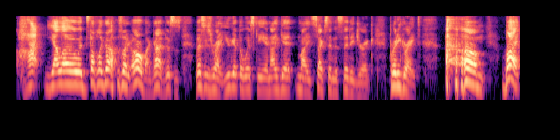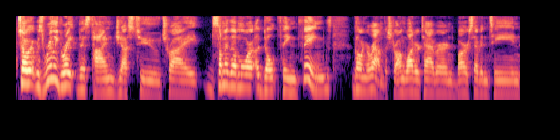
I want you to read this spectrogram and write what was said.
hot yellow and stuff like that. I was like, oh my god, this is this is right. You get the whiskey and I get my Sex in the City drink. Pretty great. um, but so it was really great this time just to try some of the more adult themed things going around. The Strongwater Tavern, Bar 17,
